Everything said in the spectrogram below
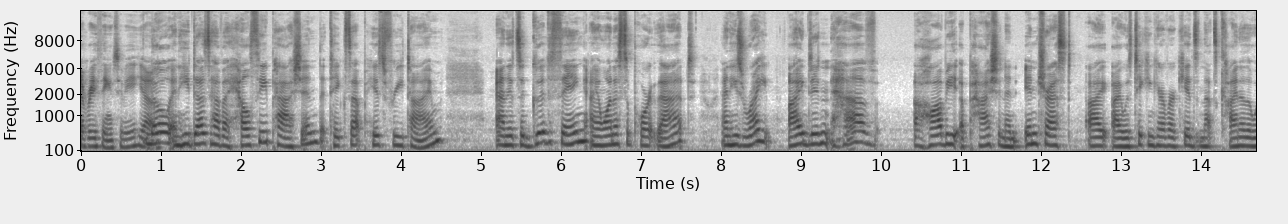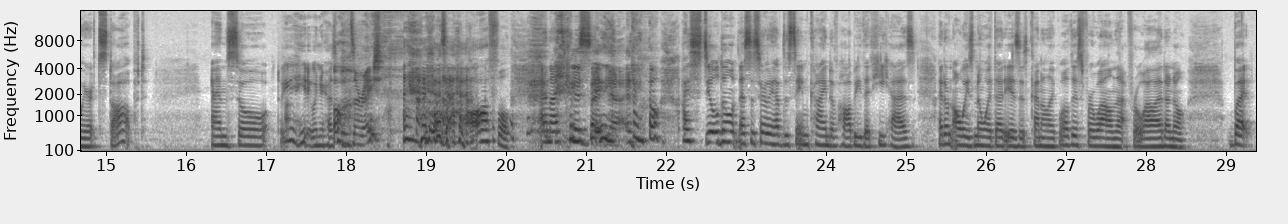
everything to me, yeah. No, and he does have a healthy passion that takes up his free time. And it's a good thing. I want to support that. And he's right. I didn't have a hobby, a passion, an interest. I, I was taking care of our kids, and that's kind of the where it stopped. And so don't you hate it when your husband's Oh. all right? awful. And I can say, yeah. I know, I still don't necessarily have the same kind of hobby that he has. I don't always know what that is. It's kind of like, well, this for a while and that for a while. I don't know. But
